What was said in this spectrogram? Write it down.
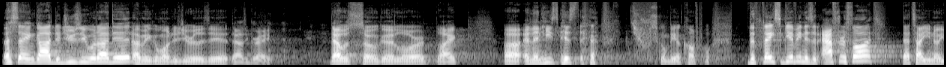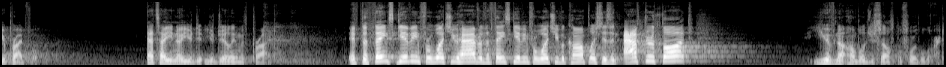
That's saying, God, did you see what I did? I mean, come on, did you really see it? That was great. That was so good, Lord. Like, uh, and then he's his it's going to be uncomfortable. The thanksgiving is an afterthought. That's how you know you're prideful. That's how you know you're, you're dealing with pride. If the thanksgiving for what you have or the thanksgiving for what you've accomplished is an afterthought, you have not humbled yourself before the Lord.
